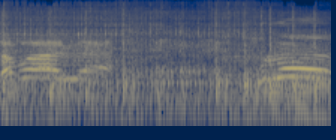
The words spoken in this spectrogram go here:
Давай, бля! Ура!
